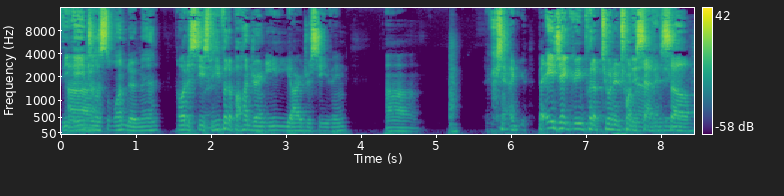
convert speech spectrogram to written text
The Uh, ageless wonder, man. What is Steve Smith? He put up 180 yards receiving. Um, but AJ Green put up 227, Yeah, so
